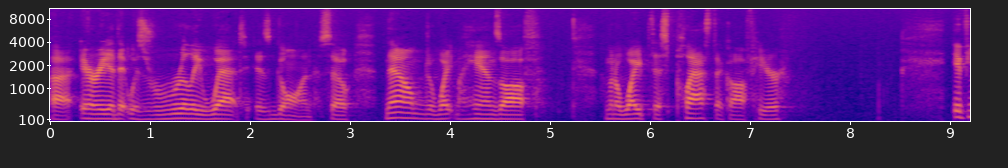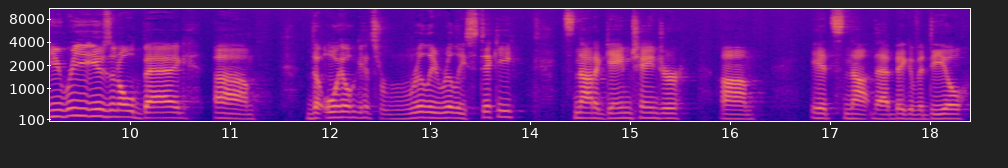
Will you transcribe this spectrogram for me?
uh, area that was really wet is gone. So now I'm gonna wipe my hands off. I'm gonna wipe this plastic off here. If you reuse an old bag, um, the oil gets really, really sticky. It's not a game changer. Um, it's not that big of a deal.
